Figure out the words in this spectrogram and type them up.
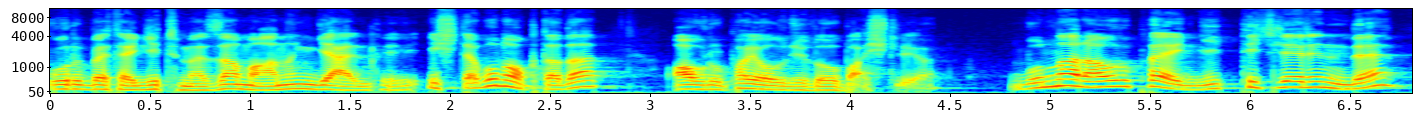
gurbete gitme zamanın geldi. İşte bu noktada Avrupa yolculuğu başlıyor. Bunlar Avrupa'ya gittiklerinde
